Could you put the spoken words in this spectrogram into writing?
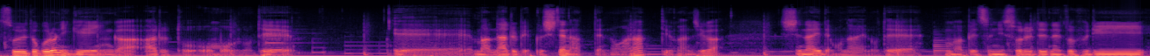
そういうところに原因があると思うので、えー、まあなるべくしてなってんのかなっていう感じがしないでもないのでまあ別にそれでネットフリー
